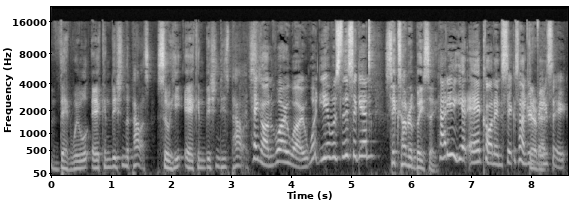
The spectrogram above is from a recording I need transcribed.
then we will air condition the palace. So he air conditioned his palace. Hang on. Whoa, whoa. What year was this again? 600 BC. How do you get aircon in 600 Thereabouts. BC?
